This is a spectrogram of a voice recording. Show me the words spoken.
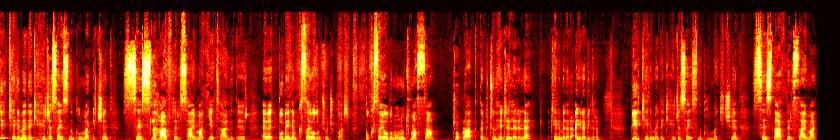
bir kelimedeki hece sayısını bulmak için sesli harfleri saymak yeterlidir. Evet bu benim kısa yolum çocuklar. Bu kısa yolumu unutmazsam çok rahatlıkla bütün hecelerine kelimeleri ayırabilirim. Bir kelimedeki hece sayısını bulmak için sesli harfleri saymak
